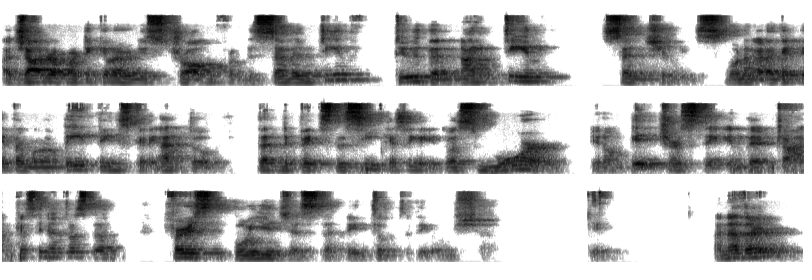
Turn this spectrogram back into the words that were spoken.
a genre particularly strong from the 17th to the 19th centuries. Mga paintings that depicts the sea kasi it was more, you know, interesting in their time kasi that was the first voyages that they took to the ocean. Okay. Another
